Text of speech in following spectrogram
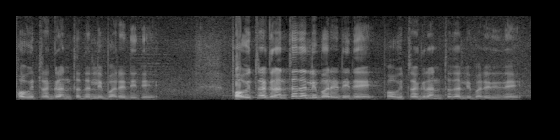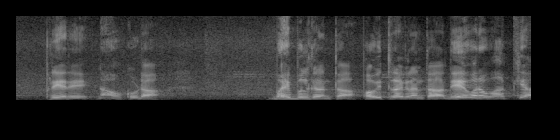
ಪವಿತ್ರ ಗ್ರಂಥದಲ್ಲಿ ಬರೆದಿದೆ. ಪವಿತ್ರ ಗ್ರಂಥದಲ್ಲಿ ಬರೆದಿದೆ, ಪವಿತ್ರ ಗ್ರಂಥದಲ್ಲಿ ಬರೆದಿದೆ. ಪ್ರಿಯರೇ, ನಾವು ಕೂಡ ಬೈಬಲ್ ಗ್ರಂಥ, ಪವಿತ್ರ ಗ್ರಂಥ, ದೇವರ ವಾಕ್ಯ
